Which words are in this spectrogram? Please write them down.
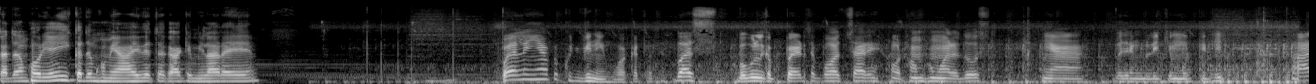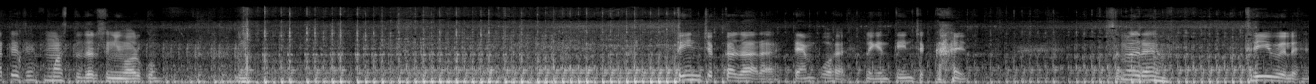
कदम और यही कदम हमें हाईवे तक आके मिला रहे हैं। पहले यहाँ पे कुछ भी नहीं हुआ करता था। बस बबुल के पेड़ थे बहुत सारे, और हम, हमारे दोस्त, यहाँ बजरंग बली की मूर्ति थी। आते थे मस्त दर्शनिवार को। तीन चक्का जा रहा है टेंपो है लेकिन तीन चक्का है। समझ रहे हो? थ्री व्हील है।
